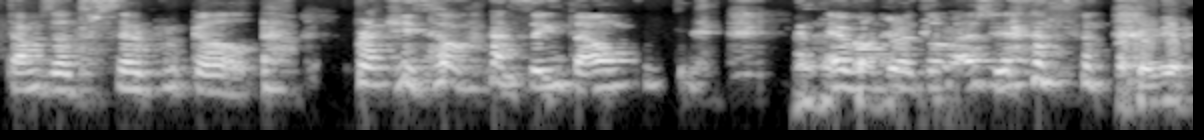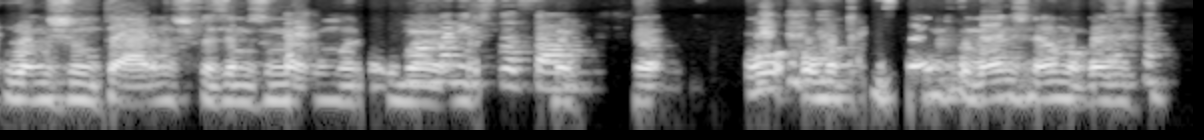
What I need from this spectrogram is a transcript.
estamos a terceiro porque ele, para quem soubesse então, é bom para toda a gente. Qualquer dia podemos juntar-nos, fazemos uma, uma, uma, uma manifestação. Uma, ou, ou uma petição, pelo menos, não, uma coisa assim.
